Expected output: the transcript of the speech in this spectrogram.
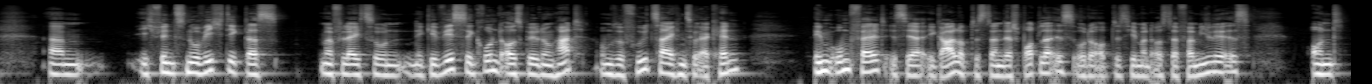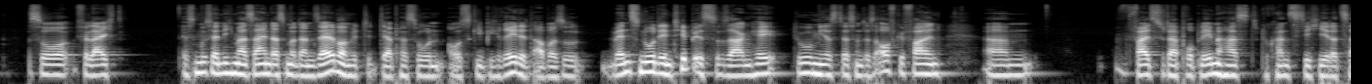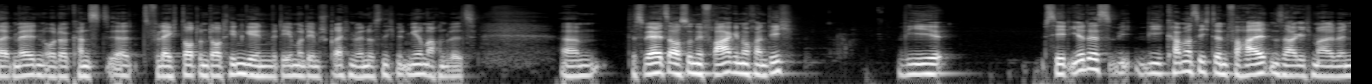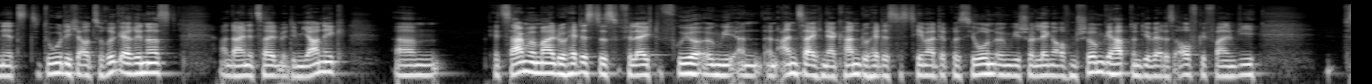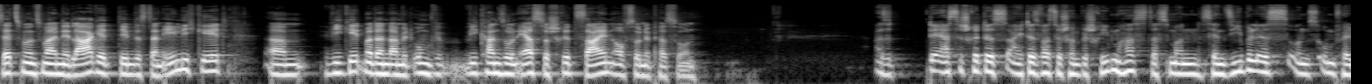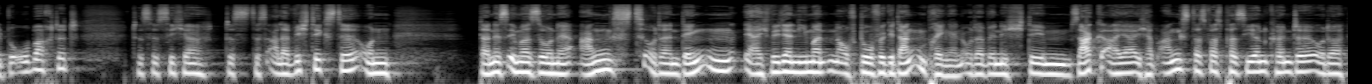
Ähm, ich finde es nur wichtig, dass man vielleicht so eine gewisse Grundausbildung hat, um so Frühzeichen zu erkennen. Im Umfeld ist ja egal, ob das dann der Sportler ist oder ob das jemand aus der Familie ist. Und so vielleicht es muss ja nicht mal sein, dass man dann selber mit der Person ausgiebig redet, aber so, wenn es nur den Tipp ist, zu sagen, hey, du, mir ist das und das aufgefallen, ähm, falls du da Probleme hast, du kannst dich jederzeit melden oder kannst äh, vielleicht dort und dort hingehen, mit dem und dem sprechen, wenn du es nicht mit mir machen willst. Ähm, das wäre jetzt auch so eine Frage noch an dich. Wie seht ihr das? Wie, wie kann man sich denn verhalten, sage ich mal, wenn jetzt du dich auch zurückerinnerst an deine Zeit mit dem Yannick? Ähm, Jetzt sagen wir mal, du hättest es vielleicht früher irgendwie an, an, Anzeichen erkannt, du hättest das Thema Depression irgendwie schon länger auf dem Schirm gehabt und dir wäre das aufgefallen. Wie setzen wir uns mal in eine Lage, dem das dann ähnlich geht? Ähm, wie geht man dann damit um? Wie, wie kann so ein erster Schritt sein auf so eine Person? Also der erste Schritt ist eigentlich das, was du schon beschrieben hast, dass man sensibel ist und das Umfeld beobachtet. Das ist sicher das, das Allerwichtigste. Und dann ist immer so eine Angst oder ein Denken, ja, ich will ja niemanden auf doofe Gedanken bringen. Oder wenn ich dem sag, ah ja, ich habe Angst, dass was passieren könnte oder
